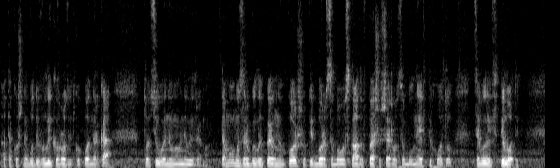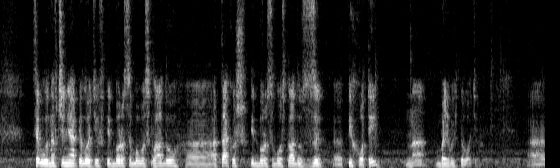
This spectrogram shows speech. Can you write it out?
а також не буде великого розвідку по НРК, то цю війну ми не виграємо. Тому ми зробили певний упор, що підбор особового складу в першу чергу це був не в піхоту, це були в пілоти. Це було навчання пілотів, підбор особового складу, е, а також підбор особового складу з е, піхоти на бойових пілотів. Е,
